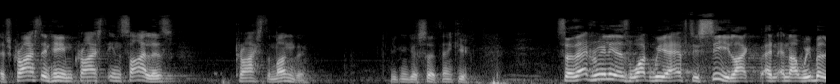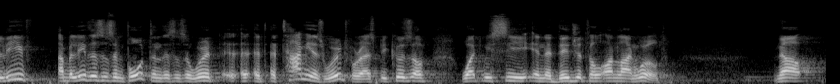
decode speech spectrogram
It's Christ in him, Christ in Silas, Christ among them. You can go sit, thank you. So that really is what we have to see. Like, and, and we believe, I believe this is important. This is a word, a, a, word for us because of what we see in a digital online world. Now,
